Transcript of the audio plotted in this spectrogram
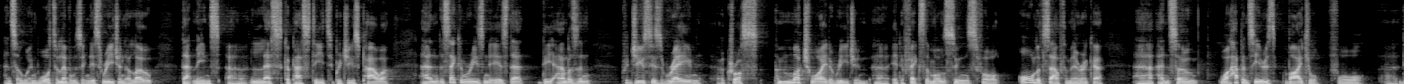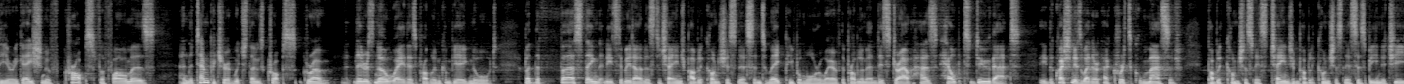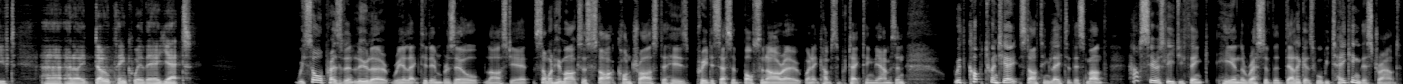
And so when water levels in this region are low, that means uh, less capacity to produce power. And the second reason is that the Amazon produces rain across a much wider region. Uh, it affects the monsoons for all of South America. Uh, and so what happens here is vital for uh, the irrigation of crops for farmers and the temperature at which those crops grow. There is no way this problem can be ignored. But the first thing that needs to be done is to change public consciousness and to make people more aware of the problem. And this drought has helped to do that. The question is whether a critical mass of public consciousness, change in public consciousness, has been achieved. Uh, and I don't think we're there yet. We saw President Lula re elected in Brazil last year, someone who marks a stark contrast to his predecessor Bolsonaro when it comes to protecting the Amazon. With COP28 starting later this month, how seriously do you think he and the rest of the delegates will be taking this drought?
